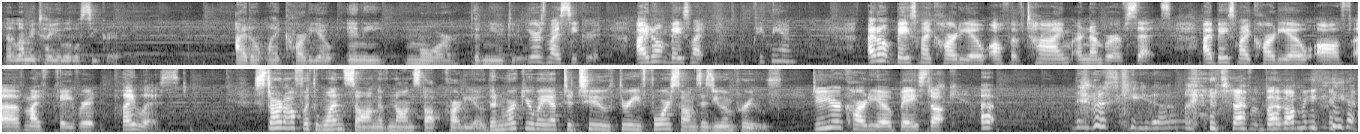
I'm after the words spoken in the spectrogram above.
But let me tell you a little secret. I don't like cardio any more than you do. Here's my secret. I don't base my, take. I don't base my cardio off of time or number of sets. I base my cardio off of my favorite playlist. Start off with one song of nonstop cardio, then work your way up to two, three, four songs as you improve. Do your cardio based on. Uh, mosquito. Did I have a bug on me? Yeah.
